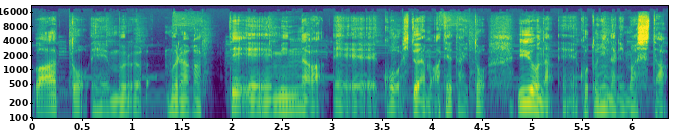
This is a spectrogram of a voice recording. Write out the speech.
わーっと、えー、群がって、えー、みんなが、えー、こう一山当てたいというような、え、ことになりました。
